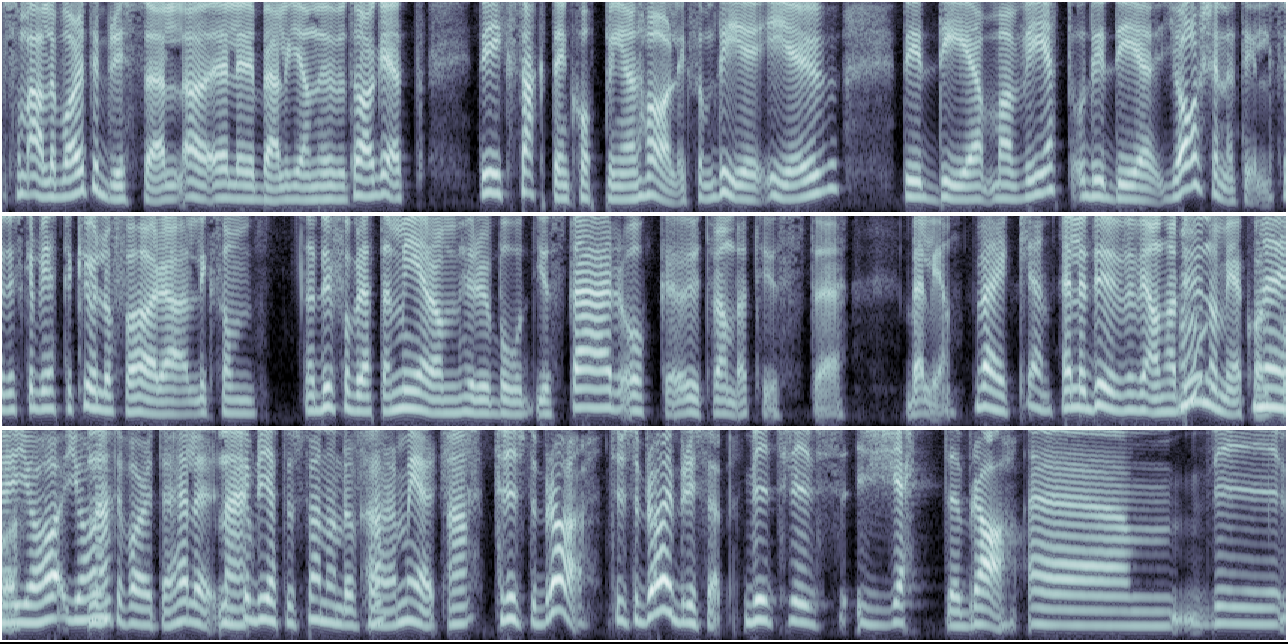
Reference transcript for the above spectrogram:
som aldrig varit i Bryssel eh, eller i Belgien överhuvudtaget. Det är exakt den kopplingen jag har. Liksom. Det är EU, det är det man vet och det är det jag känner till. Så det ska bli jättekul att få höra, liksom, när du får berätta mer om hur du bodde just där och utvandrat till just eh, Belgien. Verkligen. Eller du Vivian, har du mm. något mer koll Nej, på? Jag, jag har Nej. inte varit där heller. Det ska bli jättespännande att få ja. höra mer. Ja. Trivs du bra? Trivs du bra i Bryssel? Vi trivs jättebra. Um, vi,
